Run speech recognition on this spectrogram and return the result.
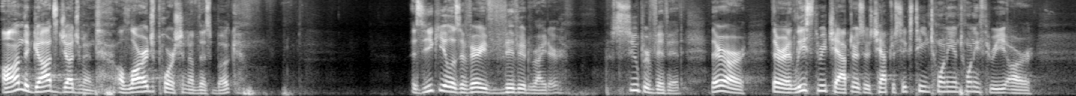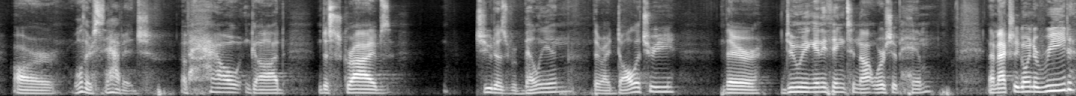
On to God's judgment, a large portion of this book Ezekiel is a very vivid writer, super vivid. There are, there are at least three chapters. There's chapter 16, 20, and 23 are, are, well, they're savage of how God describes Judah's rebellion, their idolatry, their doing anything to not worship him. And I'm actually going to read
